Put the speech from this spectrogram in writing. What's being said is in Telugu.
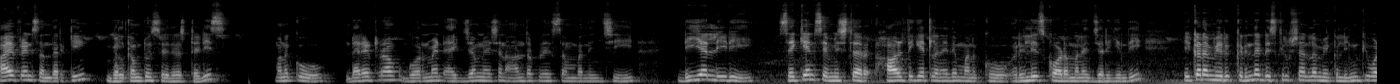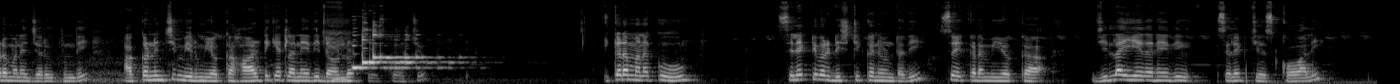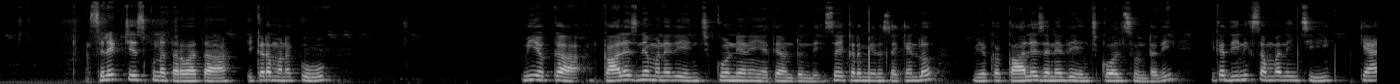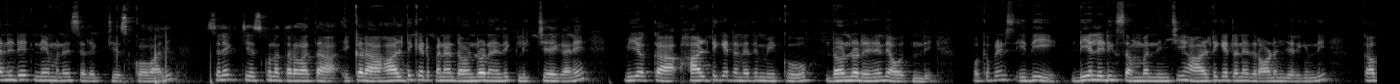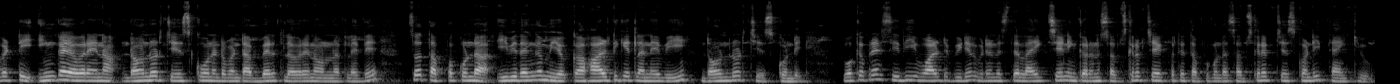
హాయ్ ఫ్రెండ్స్ అందరికీ వెల్కమ్ టు శ్రీధర్ స్టడీస్ మనకు director of government examination Andhra Pradesh సంబంధించి డిఎల్ఈడి సెకండ్ సెమిస్టర్ హాల్ టికెట్లు అనేది మనకు రిలీజ్ కావడం అనేది జరిగింది. ఇక్కడ మీరు క్రింద డిస్క్రిప్షన్లో మీకు లింక్ ఇవ్వడం అనేది జరుగుతుంది. అక్కడ నుంచి మీరు మీ యొక్క హాల్ టికెట్లు అనేది డౌన్లోడ్ చేసుకోవచ్చు. ఇక్కడ మనకు సెలెక్ట్ యువర్ డిస్టిక్ అని ఉంటుంది. సో ఇక్కడ మీ యొక్క జిల్లా ఏదనేది సెలెక్ట్ చేసుకోవాలి. సెలెక్ట్ చేసుకున్న తర్వాత ఇక్కడ మనకు మీ యొక్క కాలేజ్ నేమ్ అనేది ఎంచుకోండి అని అయితే ఉంటుంది సో ఇక్కడ మీరు సెకండ్లో మీ యొక్క కాలేజ్ అనేది ఎంచుకోవాల్సి ఉంటుంది. ఇక దీనికి సంబంధించి క్యాండిడేట్ నేమ్ అనేది సెలెక్ట్ చేసుకోవాలి. సెలెక్ట్ చేసుకున్న తర్వాత ఇక్కడ హాల్ టికెట్ పైన డౌన్లోడ్ అనేది క్లిక్ చేయగానే మీ యొక్క హాల్ టికెట్ అనేది మీకు డౌన్లోడ్ అనేది అవుతుంది. ఓకే ఫ్రెండ్స్ ఇది డిఎల్ఈడికి సంబంధించి హాల్ టికెట్ అనేది రావడం జరిగింది. కాబట్టి ఇంకా ఎవరైనా డౌన్లోడ్ చేసుకున్నటువంటి అభ్యర్థులు ఎవరైనా ఉన్నట్లయితే సో తప్పకుండా ఈ విధంగా మీ యొక్క హాల్ టికెట్లు అనేవి డౌన్లోడ్ చేసుకోండి. ఓకే ఫ్రెండ్స్ ఇది వాళ్ళ వీడియో. వీడియో నచ్చితే లైక్ చేయండి. ఇంకెవరైనా సబ్స్క్రైబ్ చేయకపోతే తప్పకుండా సబ్స్క్రైబ్ చేసుకోండి. Thank you.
